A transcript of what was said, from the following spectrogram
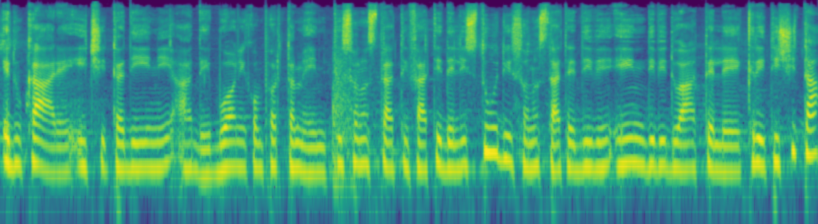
educare i cittadini a dei buoni comportamenti, sono stati fatti degli studi, sono state individuate le criticità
